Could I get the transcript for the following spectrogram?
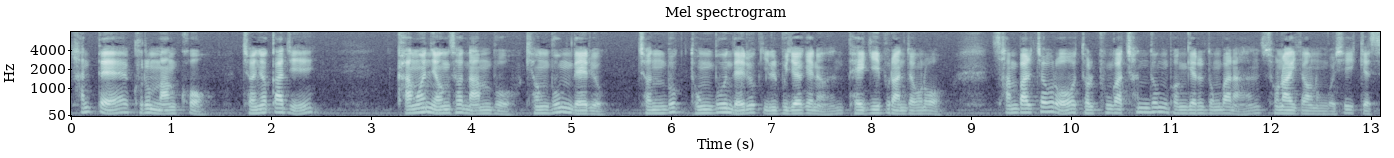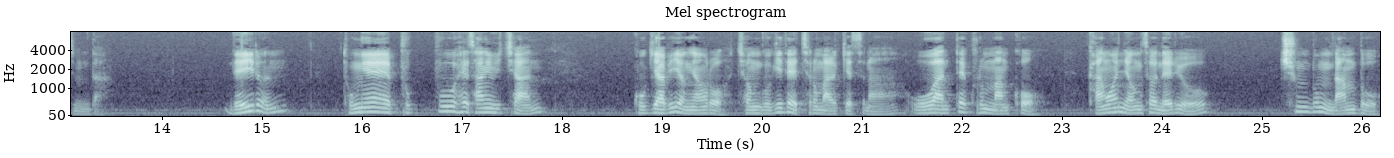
한때 구름 많고 저녁까지 강원 영서 남부, 경북 내륙, 전북 동부 내륙 일부 지역에는 대기 불안정으로 산발적으로 돌풍과 천둥 번개를 동반한 소나기가 오는 곳이 있겠습니다. 내일은 동해 북부 해상에 위치한 고기압의 영향으로 전국이 대체로 맑겠으나 오후 한때 구름 많고 강원 영서 내륙, 충북 남부,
